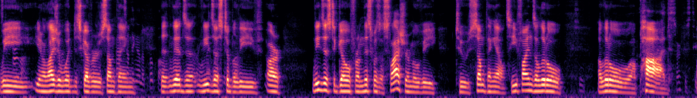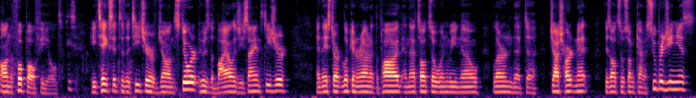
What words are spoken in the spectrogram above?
we, you know, Elijah Wood discovers something that leads, uh, leads us to believe, or leads us to go from this was a slasher movie to something else. He finds a little, a little uh, pod on the football field. He takes it to the teacher of Jon Stewart, who's the biology science teacher and they start looking around at the pod, and that's also when we now learn that uh, Josh Hartnett is also some kind of super genius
